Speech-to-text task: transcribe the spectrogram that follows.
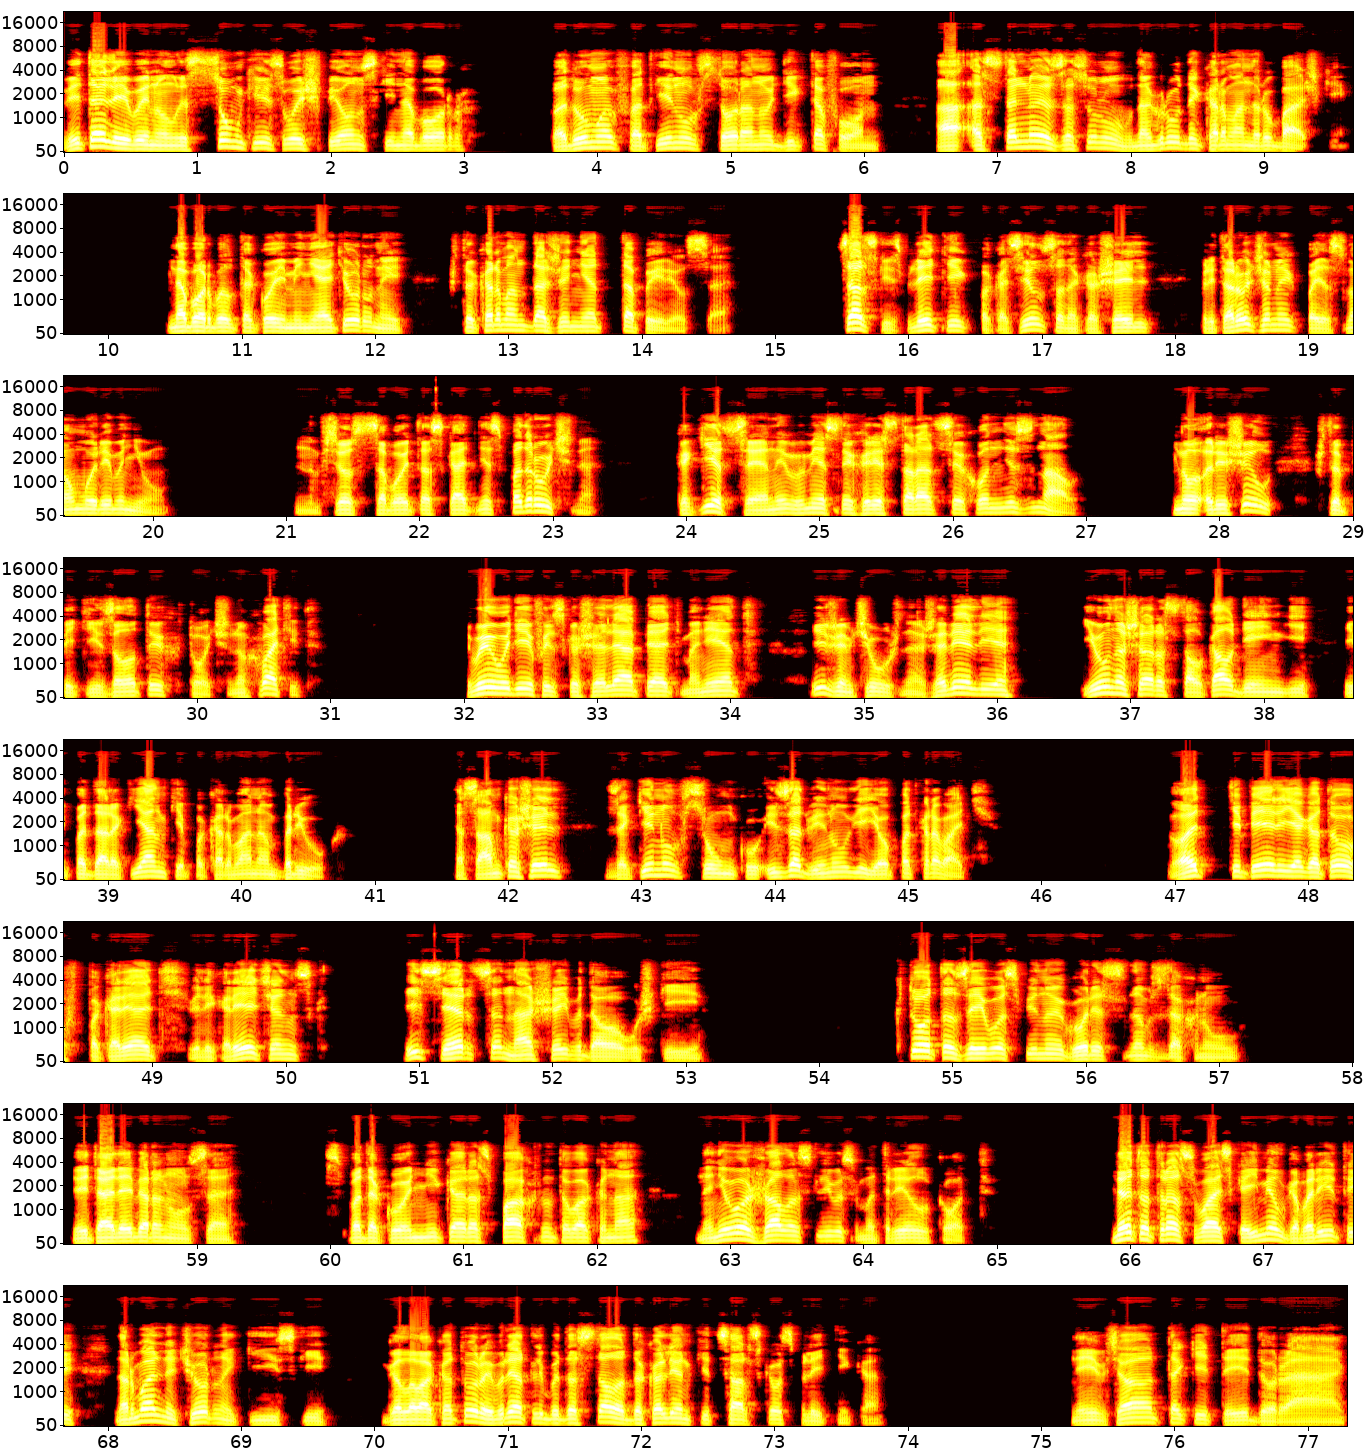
Виталий вынул из сумки свой шпионский набор. Подумав, откинул в сторону диктофон, а остальное засунул в нагрудный карман рубашки. Набор был такой миниатюрный, что карман даже не оттопырился. Царский сплетник покосился на кошель, притороченный к поясному ремню. Но все с собой таскать несподручно. Какие цены в местных ресторациях он не знал, но решил, что пяти золотых точно хватит. Выудив из кошеля пять монет и жемчужное ожерелье, юноша растолкал деньги и подарок Янке по карманам брюк, а сам кошель закинул в сумку и задвинул ее под кровать. Вот теперь я готов покорять Великореченск и сердце нашей вдовушки. Кто-то за его спиной горестно вздохнул. Виталий обернулся. С подоконника распахнутого окна на него жалостливо смотрел кот. На этот раз Васька имел габариты нормальной черной киски, голова которой вряд ли бы достала до коленки царского сплетника. — И все-таки ты дурак.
